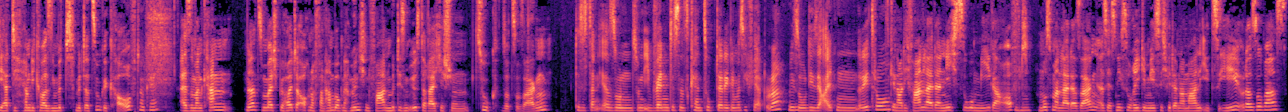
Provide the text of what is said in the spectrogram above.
Die, hat, die haben die quasi mit, mit dazu gekauft. Okay. Also man kann ne, zum Beispiel heute auch noch von Hamburg nach München fahren mit diesem österreichischen Zug sozusagen. Das ist dann eher so ein, so ein Event, das ist jetzt kein Zug, der regelmäßig fährt, oder? Wie so diese alten Retro. Genau, die fahren leider nicht so mega oft, muss man leider sagen. Also jetzt nicht so regelmäßig wie der normale ICE oder sowas.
